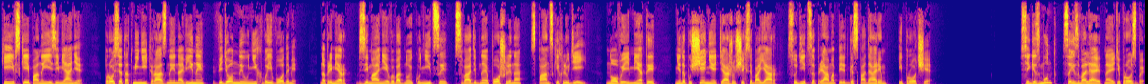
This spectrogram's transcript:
Киевские паны и земляне просят отменить разные новины, введенные у них воеводами, например, взимание выводной куницы, свадебная пошлина с панских людей, новые меты, недопущение тяжущихся бояр судиться прямо перед господарем и прочее. Сигизмунд соизволяет на эти просьбы.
